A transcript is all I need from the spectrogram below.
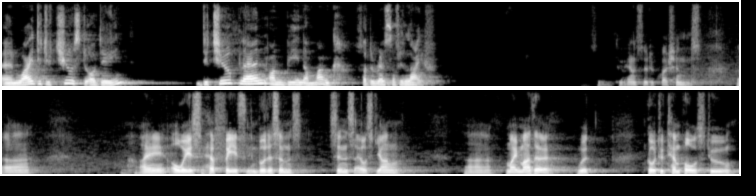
And why did you choose to ordain? Did you plan on being a monk for the rest of your life? So to answer the questions, uh, I always have faith in Buddhism since I was young. Uh, my mother would go to temples to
